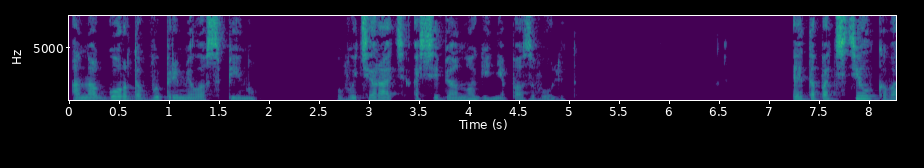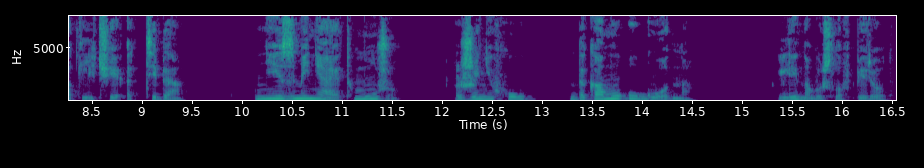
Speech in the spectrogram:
Она гордо выпрямила спину. Вытирать о себя ноги не позволит. Эта подстилка, в отличие от тебя, не изменяет мужу, жениху, да кому угодно. Лина вышла вперед.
